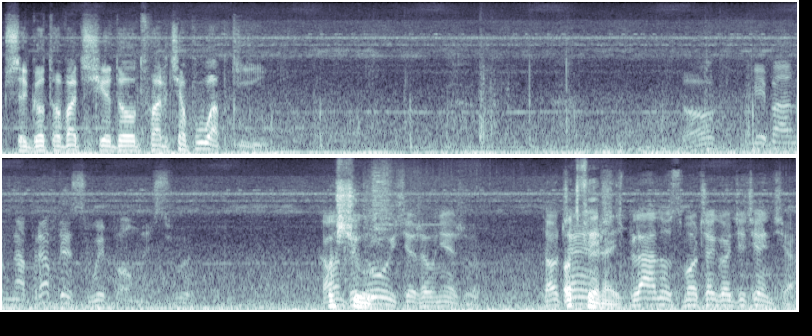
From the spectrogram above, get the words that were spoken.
Przygotować się do otwarcia pułapki. To chyba naprawdę zły pomysł. Kościół. Kontynuujcie, żołnierzu. To Otwieraj. część planu Smoczego Dziecięcia.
